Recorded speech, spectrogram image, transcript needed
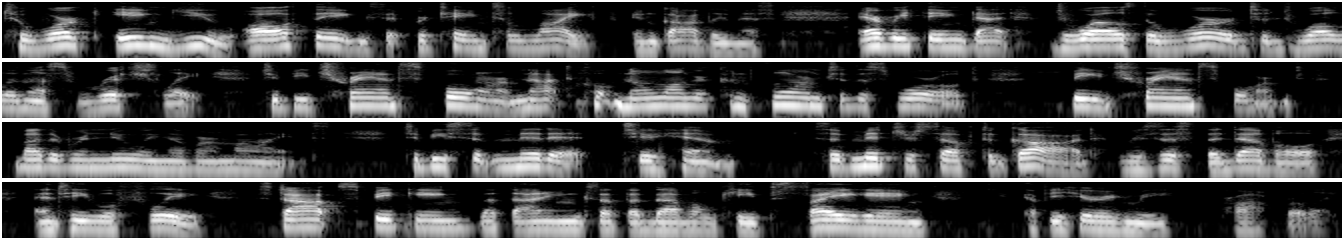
to work in you all things that pertain to life and godliness, everything that dwells the word to dwell in us richly, to be transformed, not no longer conformed to this world, being transformed by the renewing of our minds, to be submitted to Him. Submit yourself to God, resist the devil, and he will flee. Stop speaking the things that the devil keeps saying, if you're hearing me properly.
